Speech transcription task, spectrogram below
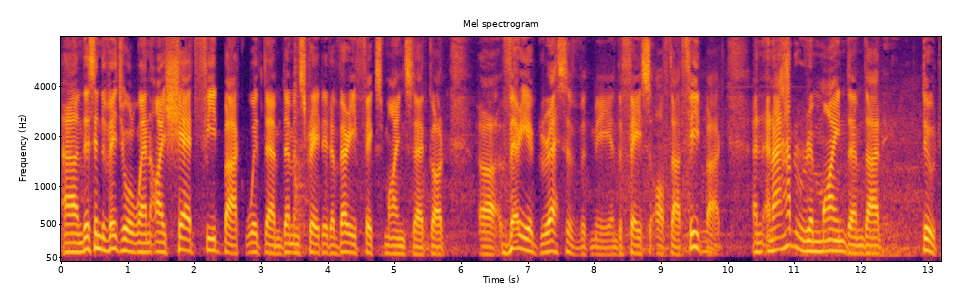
And this individual, when I shared feedback with them, demonstrated a very fixed mindset, got uh, very aggressive with me in the face of that feedback. And, and I had to remind them that, dude,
